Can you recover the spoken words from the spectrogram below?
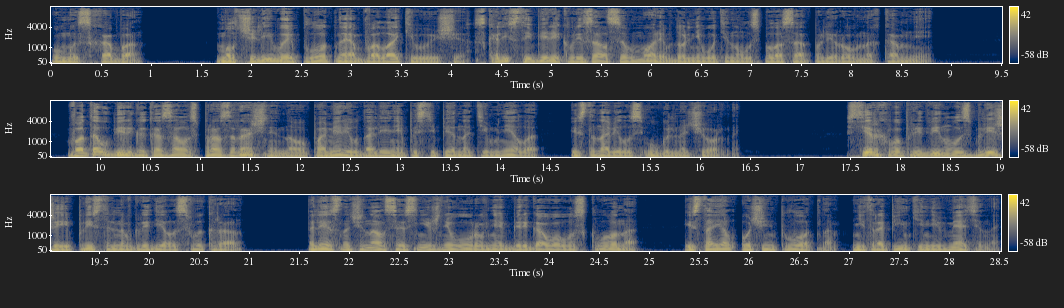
у мыса Хабан. Молчаливая, плотная, обволакивающая, скалистый берег врезался в море, вдоль него тянулась полоса отполированных камней. Вода у берега казалась прозрачной, но по мере удаления постепенно темнела и становилась угольно-черной. Стерхова придвинулась ближе и пристально вгляделась в экран. Лес начинался с нижнего уровня берегового склона и стоял очень плотно, ни тропинки, ни вмятины.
